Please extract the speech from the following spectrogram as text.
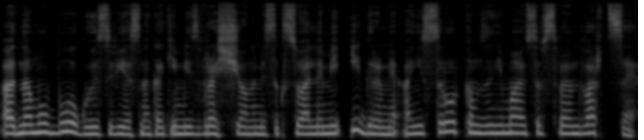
Одному богу известно, какими извращенными сексуальными играми они с Рорком занимаются в своем дворце.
